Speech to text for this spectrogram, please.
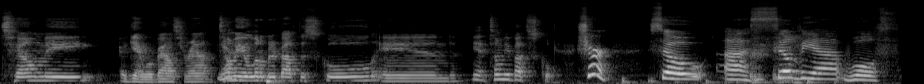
tell me again. We're bouncing around. Tell yeah. me a little bit about the school and yeah, tell me about the school. Sure. So uh, Sylvia Wolf,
